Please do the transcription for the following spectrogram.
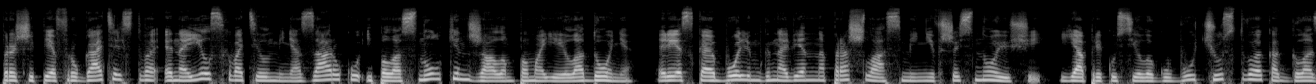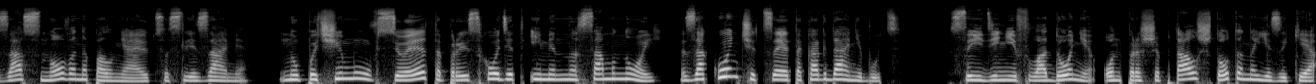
Прошипев ругательство, Энаил схватил меня за руку и полоснул кинжалом по моей ладони. Резкая боль мгновенно прошла, сменившись ноющей. Я прикусила губу, чувствуя, как глаза снова наполняются слезами. «Ну почему все это происходит именно со мной? Закончится это когда-нибудь?» Соединив ладони, он прошептал что-то на языке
